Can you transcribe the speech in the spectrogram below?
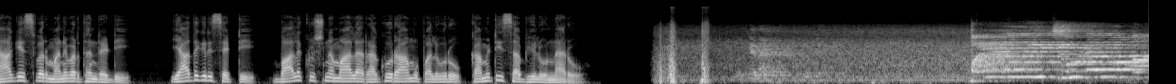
నాగేశ్వర్ మణివర్ధన్ రెడ్డి యాదగిరి శెట్టి బాలకృష్ణమాల రఘురాము పలువురు కమిటీ సభ్యులు ఉన్నారు. చూడమా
